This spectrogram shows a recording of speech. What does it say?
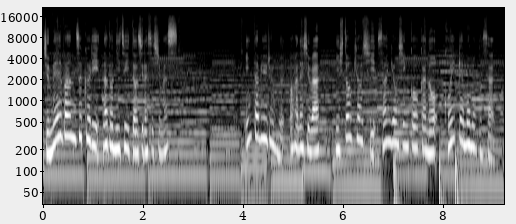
樹名板作りなどについてお知らせします。インタビュールームお話は西東京市産業振興課の小池桃子さん。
